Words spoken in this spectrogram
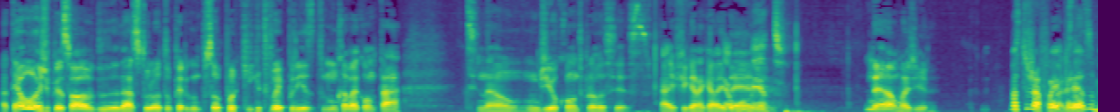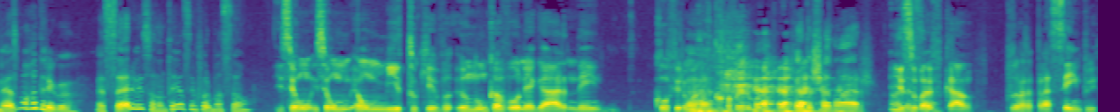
Até hoje o pessoal das turmas tu pergunta, pessoal, por que, que tu foi preso? Tu nunca vai contar. Se não, um dia eu conto pra vocês. Aí fica naquela É ideia. o né? Não, imagina. Mas tu já foi preso mesmo, Rodrigo? É sério isso? Eu não tenho essa informação. Isso é um, isso é um, é um mito que eu nunca vou negar nem confirmar. Aham. Vai deixar no ar. Olha Isso só. vai ficar pra, pra sempre.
